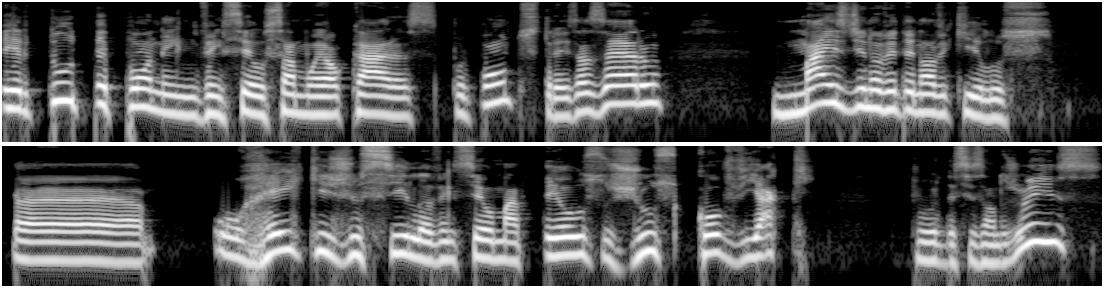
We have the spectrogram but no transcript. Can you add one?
Pertu Teponen venceu Samuel Caras por pontos, 3 a 0. Mais de 99 quilos, eh, o Reiki Jussila venceu Matheus Juskoviak por decisão do juiz.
